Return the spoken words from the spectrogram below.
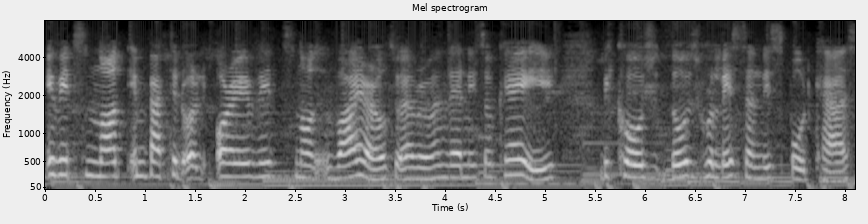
If it's not impacted or or if it's not viral to everyone, then it's okay because those who listen this podcast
